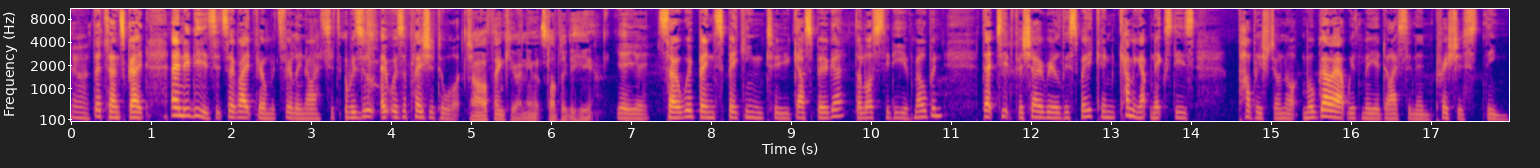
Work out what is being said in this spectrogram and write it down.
Oh, that sounds great, and it is. It's a great film. It's really nice. It's, it was it was a pleasure to watch. Oh, thank you, Annie. That's lovely to hear. Yeah, yeah. So we've been speaking to Gus Berger, the Lost City of Melbourne. That's it for Showreel this week, and coming up next is published or not. And we'll go out with Mia Dyson and Precious Thing.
